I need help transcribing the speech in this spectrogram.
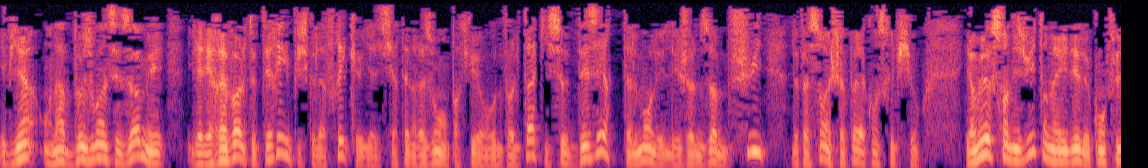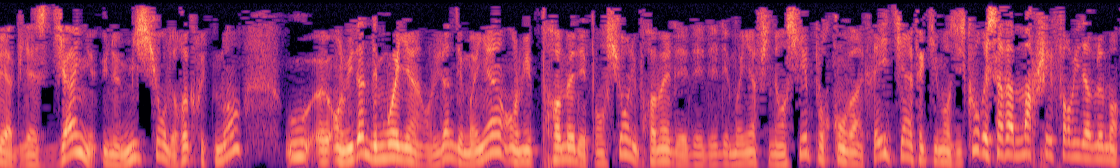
eh bien on a besoin de ces hommes, et il y a des révoltes terribles, puisque l'Afrique, il y a certaines raisons, en particulier en Haute-Volta, qui se désertent tellement les jeunes hommes fuient de façon à échapper à la conscription. Et en 1918, on a l'idée de confier à Bias Diagne une mission de recrutement où euh, on lui donne des moyens. On lui donne des moyens, on lui promet des pensions, on lui promet des, moyens financiers pour convaincre. Et il tient effectivement ce discours et ça va marcher formidablement.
